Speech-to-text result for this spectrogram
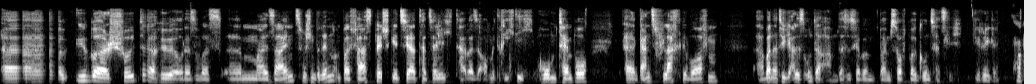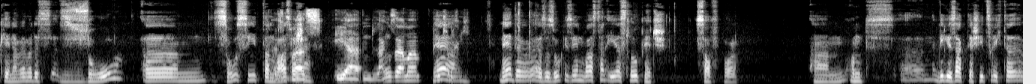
äh, über Schulterhöhe oder sowas äh, mal sein zwischendrin. Und bei Fast Pitch geht es ja tatsächlich teilweise auch mit richtig hohem Tempo, äh, ganz flach geworfen. Aber natürlich alles Unterarm. Das ist ja beim, beim Softball grundsätzlich die Regel. Okay, na wenn man das so, ähm, so sieht, dann war es Also war wahrscheinlich. es eher ein langsamer Pitch. Ja? Nee, da, also so gesehen war es dann eher Slow Pitch Softball. Ähm, und äh, wie gesagt, der Schiedsrichter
